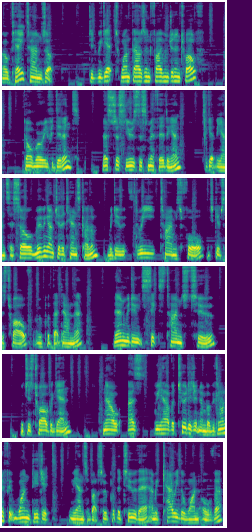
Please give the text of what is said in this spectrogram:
Okay, time's up. Did we get 1512? Don't worry if you didn't. Let's just use this method again to get the answer. So moving on to the tens column, we do 3 times 4, which gives us 12, and we put that down there. Then we do 6 times 2, which is 12 again. Now, as we have a two digit number, we can only fit one digit in the answer box. So we put the 2 there, and we carry the 1 over.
